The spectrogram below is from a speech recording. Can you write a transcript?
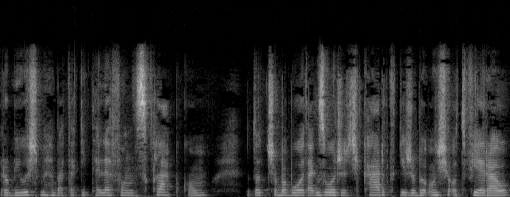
robiłyśmy chyba taki telefon z klapką. No to trzeba było tak złożyć kartki, żeby on się otwierał.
